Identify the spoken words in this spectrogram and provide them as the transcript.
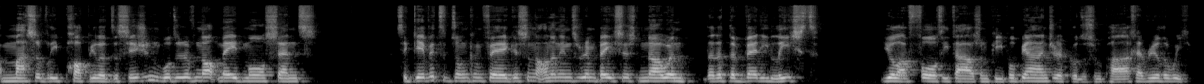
a massively popular decision, would it have not made more sense to give it to Duncan Ferguson on an interim basis, knowing that at the very least you'll have 40,000 people behind you at Goodison Park every other week?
